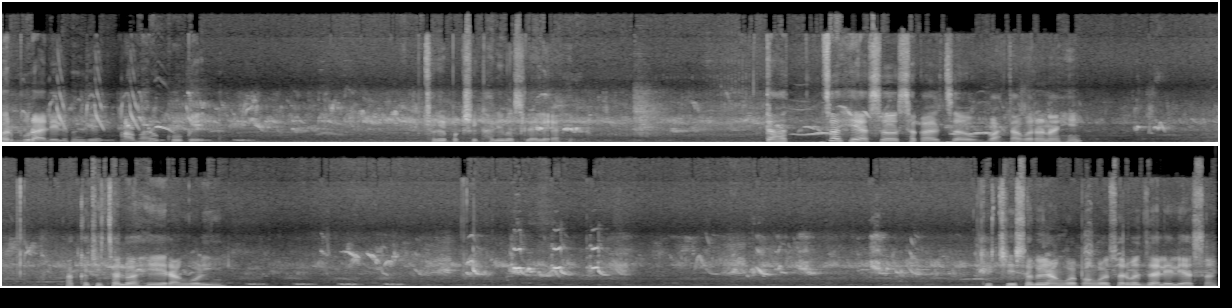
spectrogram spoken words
भरपूर आलेले म्हणजे आभाळ खूप आहे. सगळे पक्षी खाली बसलेले आहे तर आजचं हे असं सकाळचं वातावरण आहे. अक्काची चालू आहे रांगोळी. तिची सगळी आंघोळ पांघोळ सर्वच झालेली असं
